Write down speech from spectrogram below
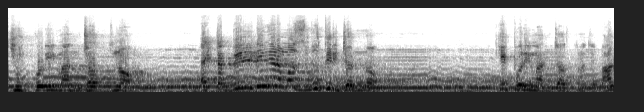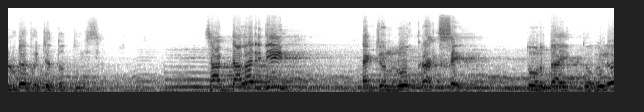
কি পরিমাণ যত্ন। একটা বিল্ডিং এর মজবুতির জন্য কি পরিমাণ যত্ন যে বালুটা পর্যন্ত ধুইছে। চার ডালারই দিন একজন লোক রাখছে। তোর দায়িত্ব হলো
